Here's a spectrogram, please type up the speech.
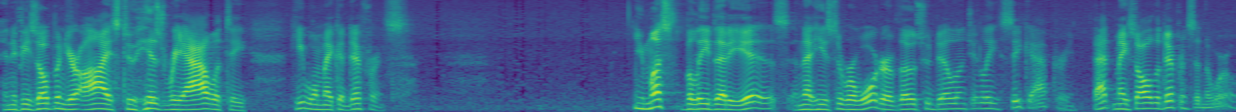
And if He's opened your eyes to His reality, He will make a difference. You must believe that He is and that He's the rewarder of those who diligently seek after Him. That makes all the difference in the world.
